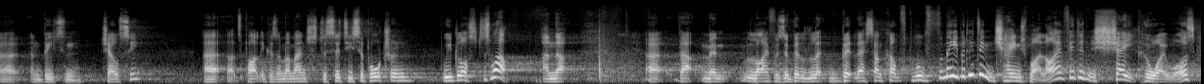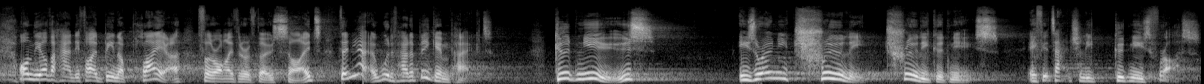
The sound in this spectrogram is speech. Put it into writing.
uh, and beaten Chelsea. Uh, that's partly because I'm a Manchester City supporter and we'd lost as well. And that uh, that meant life was a bit, bit less uncomfortable for me, but it didn't change my life. It didn't shape who I was. On the other hand, if I'd been a player for either of those sides, then yeah, it would have had a big impact. Good news is only truly, truly good news if it's actually good news for us.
